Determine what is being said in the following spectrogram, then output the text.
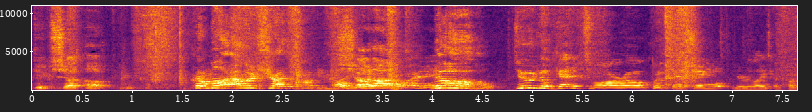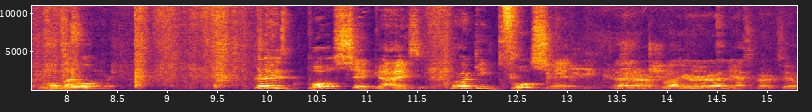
Dude, shut up. You're Come on, I want to try the fucking mic. Shut up. No! Dude, you'll get it tomorrow. Quit bitching. You're like a fucking Hope I won't- loser. That is bullshit, guys. Fucking bullshit. Yeah, I brought your uh, NASCAR too.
